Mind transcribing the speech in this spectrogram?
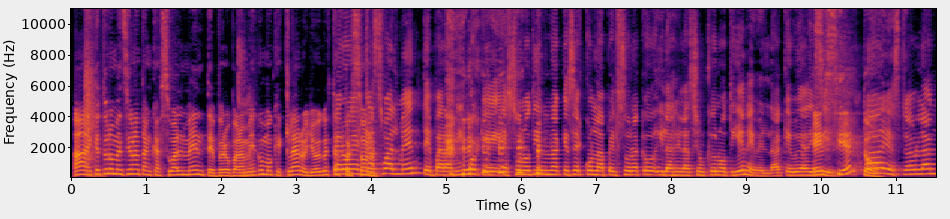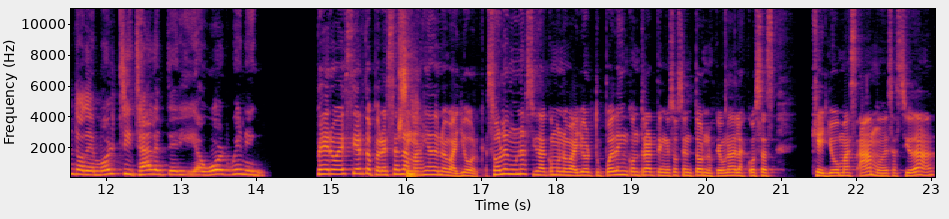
Ah, es que tú lo mencionas tan casualmente, pero para mí es como que, claro, yo oigo a estas personas. Pero es casualmente para mí porque eso no tiene nada que ver con la persona y la relación que uno tiene, ¿verdad? Que voy a decir. Es cierto. Ay, estoy hablando de multi-talented y award-winning. Pero es cierto, pero esa es la magia de Nueva York. Solo en una ciudad como Nueva York tú puedes encontrarte en esos entornos, que es una de las cosas que yo más amo de esa ciudad,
